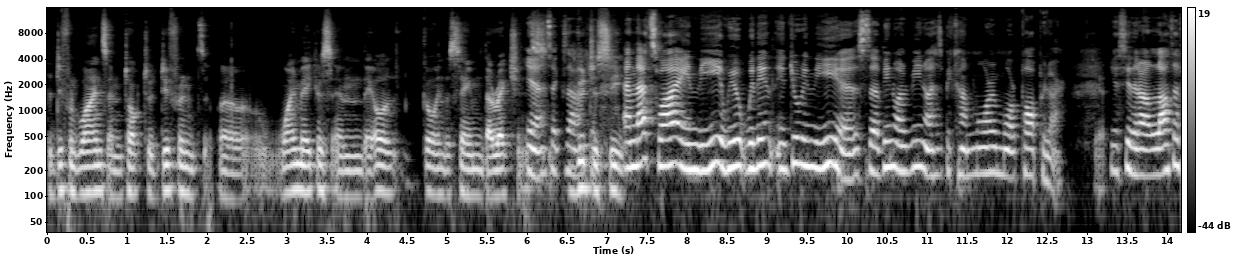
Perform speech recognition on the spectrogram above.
the different wines and talked to different uh, winemakers, and they all go in the same direction. It's Yes, exactly. Good to see. And that's why in the year, we, within during the years, uh, Vino al Vino has become more and more popular. Yeah. You see, there are a lot of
